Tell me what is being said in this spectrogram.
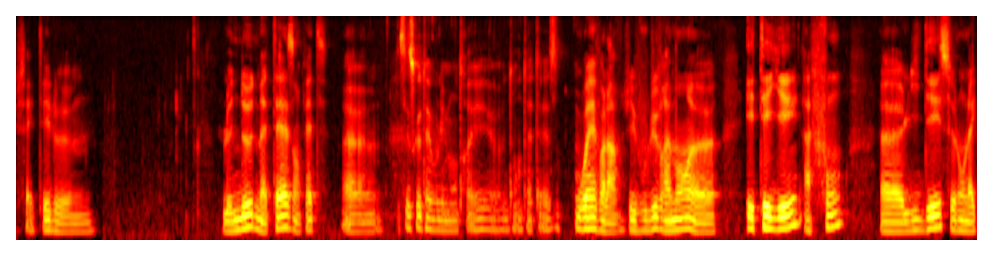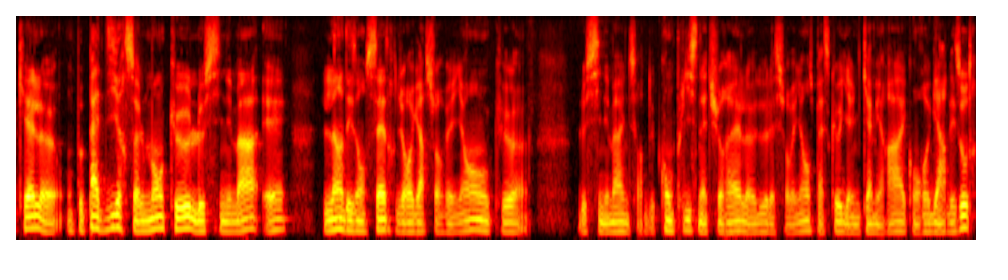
ça a été le, le nœud de ma thèse, en fait. Euh, c'est ce que tu as voulu montrer euh, dans ta thèse Ouais, voilà. J'ai voulu vraiment étayer à fond l'idée selon laquelle on ne peut pas dire seulement que le cinéma est l'un des ancêtres du regard surveillant ou que le cinéma une sorte de complice naturel de la surveillance parce qu'il y a une caméra et qu'on regarde les autres.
